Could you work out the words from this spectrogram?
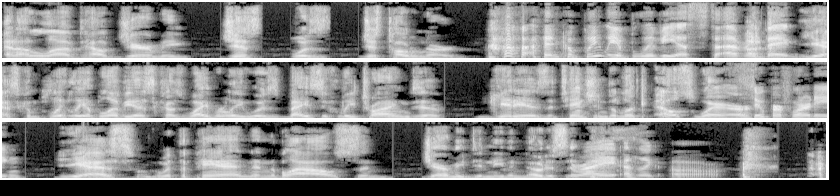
And I loved how Jeremy just was just total nerd. and completely oblivious to everything. Uh, yes, completely oblivious because Waverly was basically trying to get his attention to look elsewhere. Super flirting. Yes, with the pen and the blouse, and Jeremy didn't even notice it. Right. I was like, oh. I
